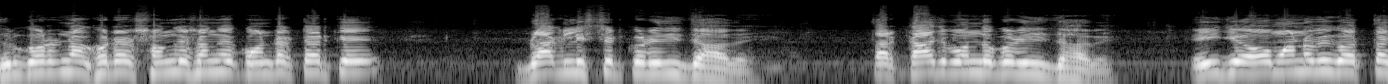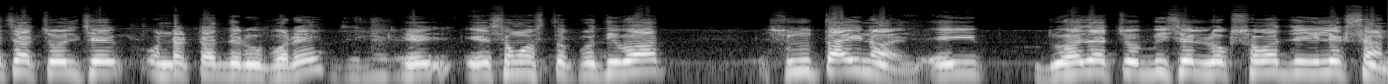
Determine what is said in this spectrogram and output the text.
দুর্ঘটনা ঘটার সঙ্গে সঙ্গে কন্ট্রাক্টরকে ব্ল্যাক লিস্টেড করে দিতে হবে। তার কাজ বন্ধ করে দিতে হবে। এই যে অমানবিক অত্যাচার চলছে কন্ট্রাক্টরদের উপরে এই এ সমস্ত প্রতিবাদ। শুধু তাই নয় এই দু হাজার চব্বিশের লোকসভার যে ইলেকশন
